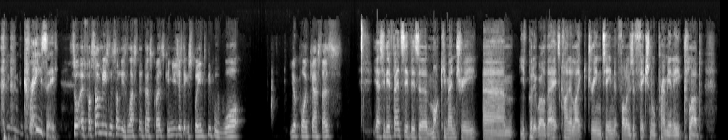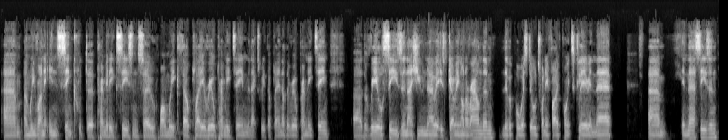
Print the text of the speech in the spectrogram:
crazy. So if for some reason somebody's listening to this quiz, can you just explain to people what your podcast is? Yeah, so The Offensive is a mockumentary. Um, you've put it well there. It's kind of like Dream Team. It follows a fictional Premier League club, um, and we run it in sync with the Premier League season. So one week they'll play a real Premier League team, the next week they'll play another real Premier League team. Uh, the real season, as you know, it is going on around them. Liverpool are still 25 points clear in their um, in their season,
